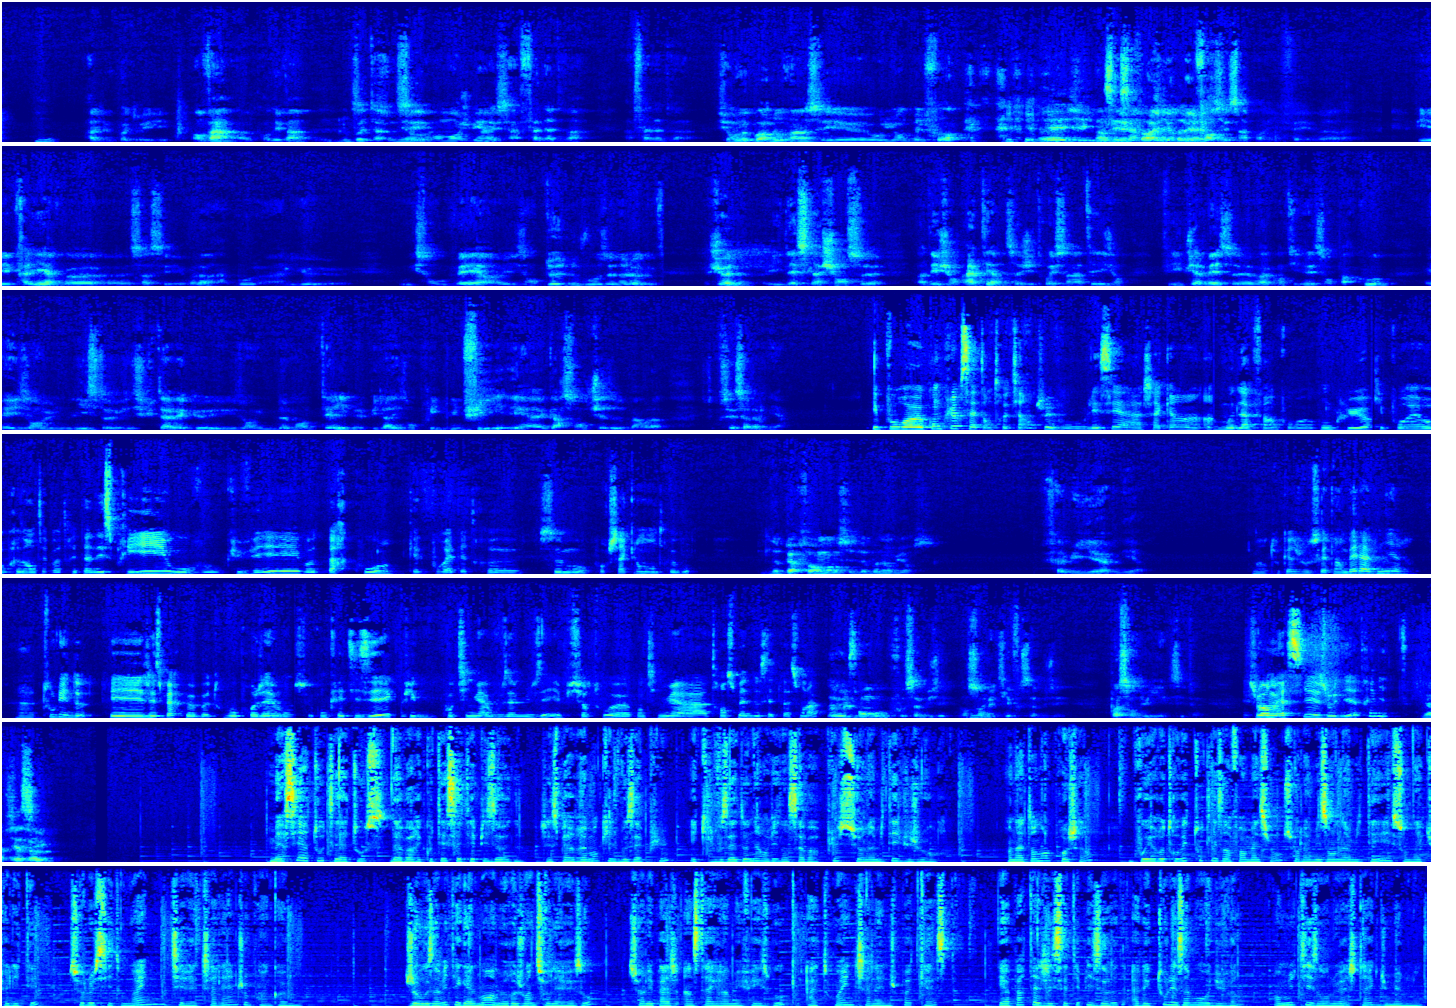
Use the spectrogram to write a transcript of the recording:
Ah, le pote, oui. En vin, euh, pour des vins. Loupote, c'est- ouais. on mange bien et c'est un fanat de vin. Un fanat de vin. Si on veut boire nos vins, c'est euh, au Lion de Belfort. Ouais, c'est sympa, le Lion de Belfort, c'est sympa. Il fait, voilà. Puis les crayères, quoi, euh, ça c'est voilà, un beau un lieu euh, où ils sont ouverts. Ils ont deux nouveaux œnologues jeunes. Ils laissent la chance euh, à des gens internes. Ça, j'ai trouvé ça intelligent. Philippe Jamès euh, va continuer son parcours. Et ils ont une liste, j'ai discuté avec eux, ils ont une demande terrible. Et puis là, ils ont pris une fille et un garçon de chez eux. Ben voilà, c'est ça l'avenir. Et pour euh, conclure cet entretien, je vais vous laisser à chacun un, mot de la fin pour euh, conclure, qui pourrait représenter votre état d'esprit ou vos cuvées, votre parcours. Quel pourrait être euh, ce mot pour chacun d'entre vous? De la performance et de la bonne ambiance. Famille et avenir. En tout cas, je vous souhaite un bel avenir à tous les deux. Et j'espère que bah, tous vos projets vont se concrétiser, puis que vous continuez à vous amuser, et puis surtout euh, continuer à transmettre de cette façon-là. Avez le bon mot, il faut s'amuser. Dans son Ouais. métier, il faut s'amuser. Pas s'ennuyer, c'est tout. Je vous remercie et je vous dis à très vite. Merci, à toi. Merci à toutes et à tous d'avoir écouté cet épisode. J'espère vraiment qu'il vous a plu et qu'il vous a donné envie d'en savoir plus sur l'invité du jour. En attendant le prochain, vous pouvez retrouver toutes les informations sur la maison de l'invité et son actualité sur le site wine-challenge.com. Je vous invite également à me rejoindre sur les réseaux, sur les pages Instagram et Facebook at Wine et à partager cet épisode avec tous les amoureux du vin en utilisant le hashtag du même nom.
